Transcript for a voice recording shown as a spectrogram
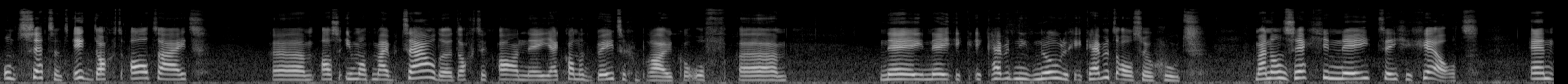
Ontzettend. Ik dacht altijd, um, als iemand mij betaalde, dacht ik: oh nee, jij kan het beter gebruiken. Of um, nee, nee, ik, ik heb het niet nodig. Ik heb het al zo goed. Maar dan zeg je nee tegen geld. En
